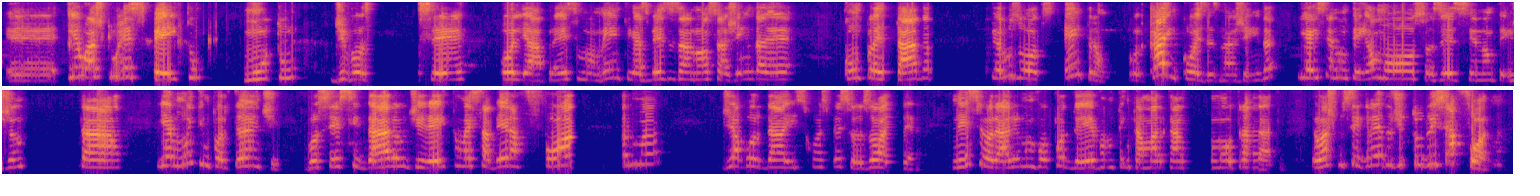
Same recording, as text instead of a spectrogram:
É, e eu acho que o respeito mútuo de você olhar para esse momento, e às vezes a nossa agenda é completada pelos outros. Entram, caem coisas na agenda, e aí você não tem almoço, às vezes você não tem jantar. E é muito importante você se dar o direito, mas saber a forma de abordar isso com as pessoas. Olha, nesse horário eu não vou poder, vamos tentar marcar uma outra data. Eu acho que o segredo de tudo isso é a forma,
